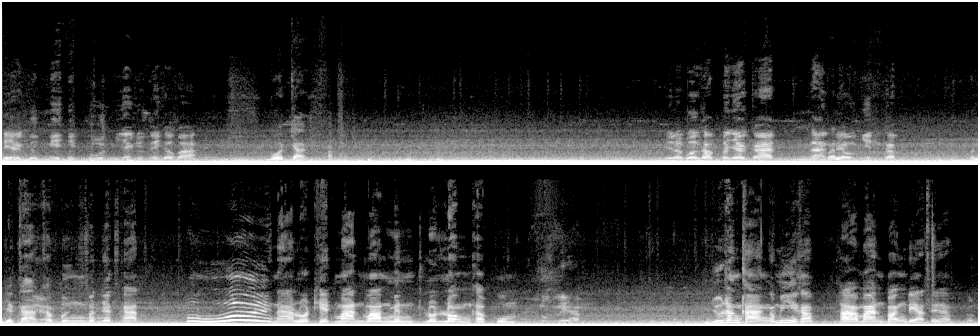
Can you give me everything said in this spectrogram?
แตกก็มีปูนมีหยังอยู่ในกระบะโบจักนี่ละเบิ่งครับบรรยากาศอืมทางเปียวหินครับ บรรยากาศครับเบึงบรรยากาศโอ้ยหนารถเฮ็ดม่านวานแมันรถล่องครับผมโรงแรม อยู่ทั้งข้างก็มีครับผ้าม่านบังแดดด้วยครับครับ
